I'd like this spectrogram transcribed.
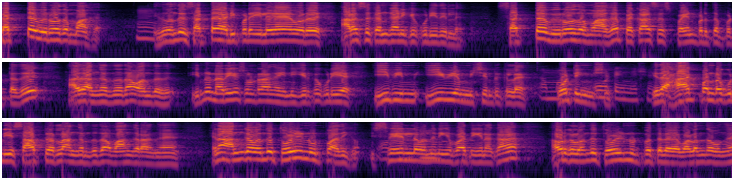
சட்ட விரோதமாக. இது வந்து சட்ட அடிப்படையிலே ஒரு அரசு கண்காணிக்கக்கூடியது இல்லை. சட்ட விரோதமாக பெகாசஸ் பயன்படுத்தப்பட்டது. அது அங்கிருந்து தான் வந்தது. இன்னும் நிறைய சொல்றாங்க. இன்னைக்கு இருக்கக்கூடிய இவிஎம் இவிஎம் மிஷின் இருக்குல்ல ஓட்டிங் மிஷின். இதை ஹேக் பண்றக்கூடிய சாஃப்ட்வேர்லாம் அங்கிருந்து தான் வாங்குறாங்க. ஏன்னா அங்க வந்து தொழில்நுட்பம் அதிகம். இஸ்ரேலில் வந்து நீங்க பாத்தீங்கன்னாக்கா அவர்கள் வந்து தொழில்நுட்பத்துல வளர்ந்தவங்க.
